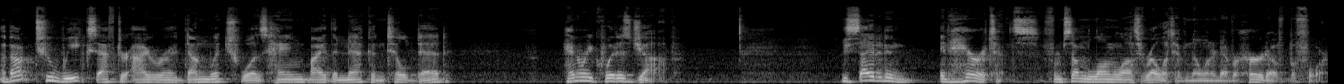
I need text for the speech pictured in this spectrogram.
About two weeks after Ira Dunwich was hanged by the neck until dead, Henry quit his job. He cited an inheritance from some long lost relative no one had ever heard of before.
